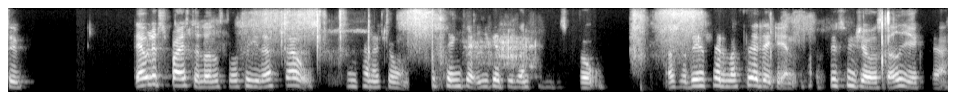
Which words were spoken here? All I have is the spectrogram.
det, det er jo lidt spøjst et eller andet sted, fordi der skrev inkarnation, så tænkte jeg ikke, at det var en politisk bog. Altså det har faldet mig slet ikke ind, og det synes jeg jo stadig ikke er.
